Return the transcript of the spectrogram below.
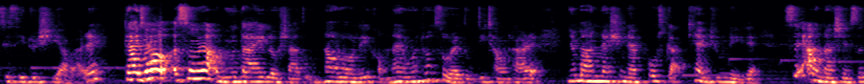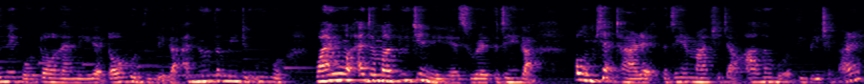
စစ်ဆေးတွေ့ရှိရပါတယ်။ဒါကြောင့်အစွန်းရောက်အမျိုးသားရေးလှုပ်ရှားသူနောက်တော်လေးခေါ်နိုင်ဝင်းထွန်းဆိုတဲ့သူတည်ထောင်ထားတဲ့မြန်မာ National Post ကဖြန့်ဖြူးနေတဲ့စစ်အာဏာရှင်စနစ်ကိုတော်လှန်နေတဲ့တောခုသူတွေကအမျိုးသမီးတူကိုဝိုင်းဝန်းအတ္တမပြုကျင့်နေတယ်ဆိုတဲ့သတင်းကပုံဖြတ်ထားတဲ့သတင်းအမှားဖြစ်ကြောင်းအားလုံးကိုအသိပေးချင်ပါတယ်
